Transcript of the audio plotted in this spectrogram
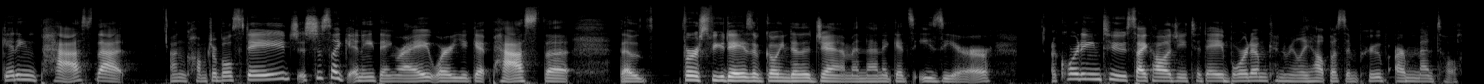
getting past that uncomfortable stage. It's just like anything, right? Where you get past the those first few days of going to the gym and then it gets easier. According to Psychology Today, boredom can really help us improve our mental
